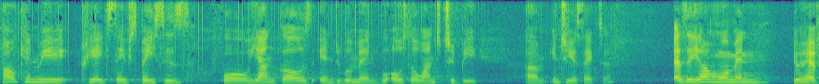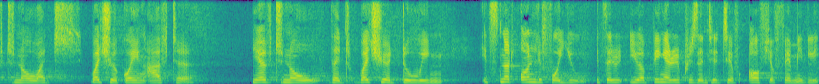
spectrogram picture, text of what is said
How can we create safe spaces for young girls and women who also want to be um, into your sector? As a young woman, you have to know what, what you're going after. You have to know that what you're doing, it's not only for you. It's a, you are being a representative of your family.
